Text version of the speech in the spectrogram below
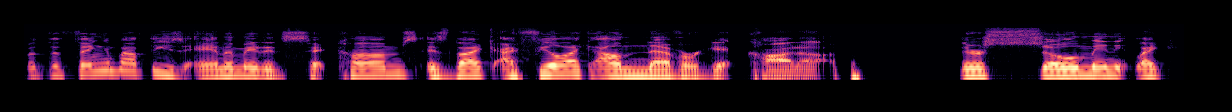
But the thing about these animated sitcoms is like I feel like I'll never get caught up there's so many like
